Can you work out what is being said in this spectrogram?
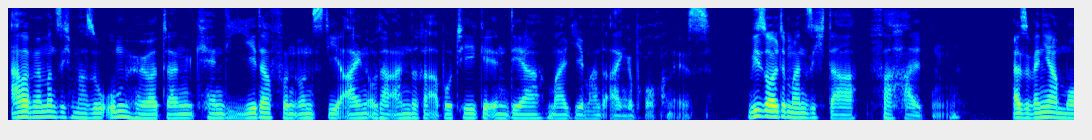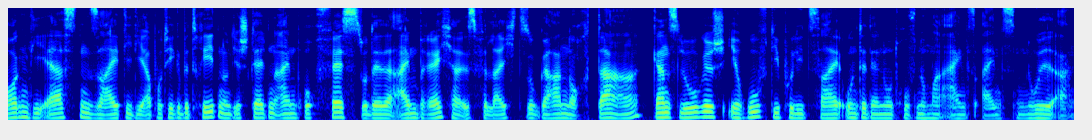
Aber wenn man sich mal so umhört, dann kennt jeder von uns die ein oder andere Apotheke, in der mal jemand eingebrochen ist. Wie sollte man sich da verhalten? Also wenn ihr am Morgen die Ersten seid, die die Apotheke betreten und ihr stellt einen Einbruch fest oder der Einbrecher ist vielleicht sogar noch da, ganz logisch, ihr ruft die Polizei unter der Notrufnummer 110 an.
